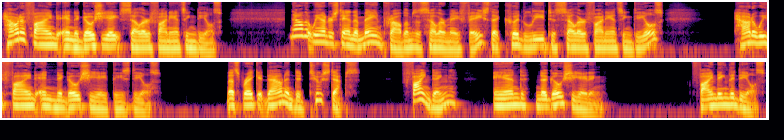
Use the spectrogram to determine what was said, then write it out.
How to find and negotiate seller financing deals. Now that we understand the main problems a seller may face that could lead to seller financing deals, how do we find and negotiate these deals? Let's break it down into two steps finding and negotiating. Finding the deals.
